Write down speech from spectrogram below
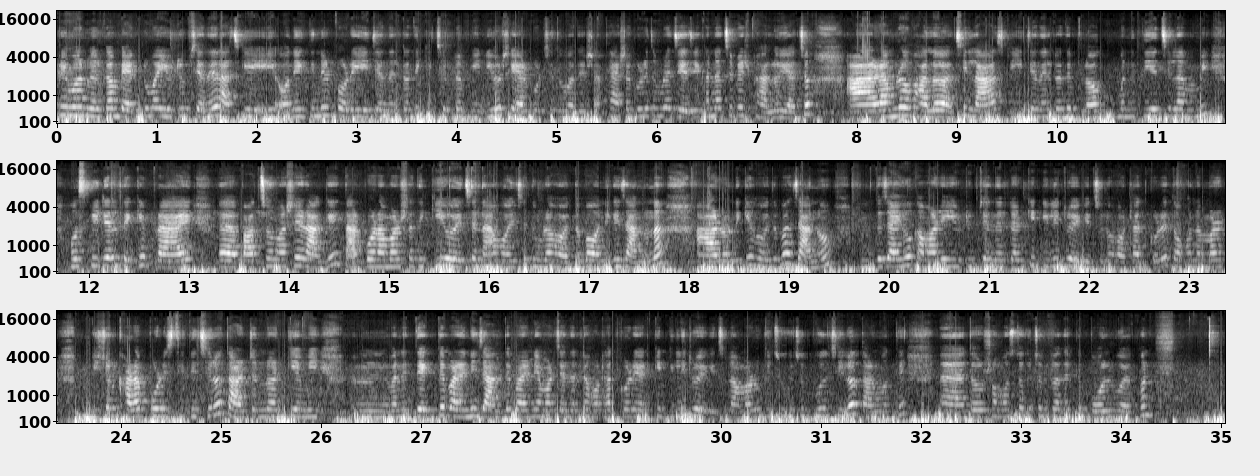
Everyone welcome back to my YouTube channel আজকে এই অনেক দিনের পরে এই চ্যানেলটাতে কিছু একটা ভিডিও শেয়ার করছি তোমাদের সাথে। আশা করি তোমরা যে যেখানে আছো বেশ ভালোই আছো। আর আমরাও ভালো আছি। লাস্ট এই চ্যানেলটাতে ব্লগ মানে দিয়েছিলাম আমি হসপিটাল থেকে প্রায় পাঁচ ছ মাসের আগে। তারপর আমার সাথে কি হয়েছে, না হয়েছে তোমরা হয়তো বা অনেকে জানো না। আর অনেকে হয়তো বা জানো তো যাই হোক, আমার এই ইউটিউব চ্যানেলটা আর কি ডিলিট হয়ে গেছিল হঠাৎ করে। তখন আমার ভীষণ খারাপ পরিস্থিতি ছিল, তার জন্য আর কি আমি মানে দেখতে পারিনি, জানতে পারিনি, আমার চ্যানেলটা হঠাৎ করে আর কি ডিলিট হয়ে গেছিল, আমারও কিছু কিছু ভুল ছিল তার মধ্যে তো সমস্ত কিছু আমি তাদেরকে বলব এখন।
